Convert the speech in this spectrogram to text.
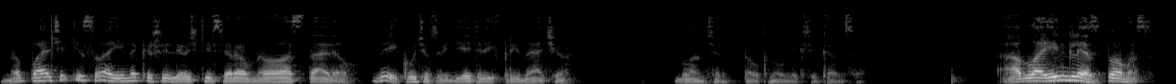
Но пальчики свои на кошелечке все равно оставил, да и кучу свидетелей в придачу. Бланчер толкнул мексиканца. «Абла инглес, Томас!»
